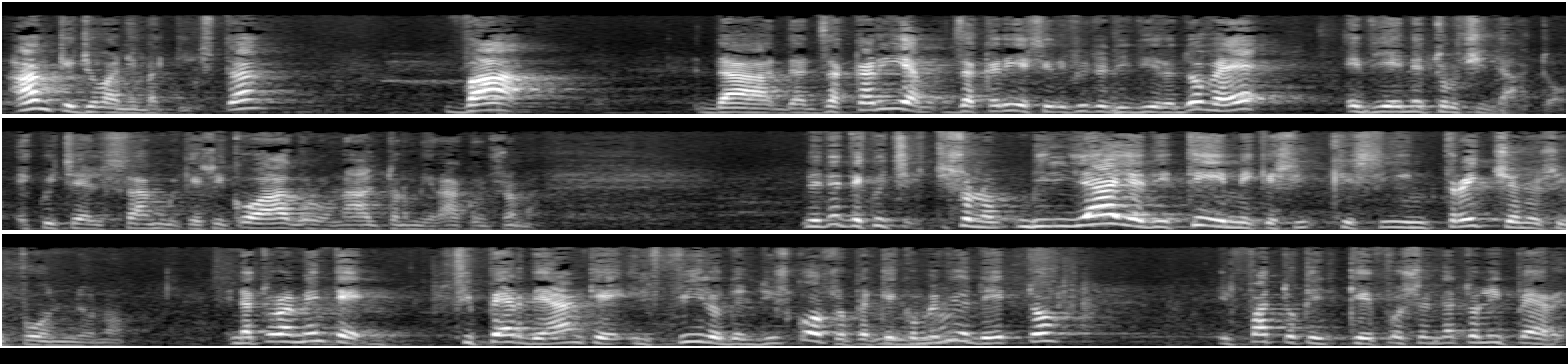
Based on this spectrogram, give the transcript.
anche Giovanni Battista, va da, da Zaccaria, Zaccaria si rifiuta di dire dov'è e viene trucidato. E qui c'è il sangue che si coagula, un altro miracolo, insomma. Vedete, qui ci sono migliaia di temi che si, che si intrecciano e si fondono. E naturalmente si perde anche il filo del discorso, perché come vi ho detto, il fatto che, che fosse andato lì per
